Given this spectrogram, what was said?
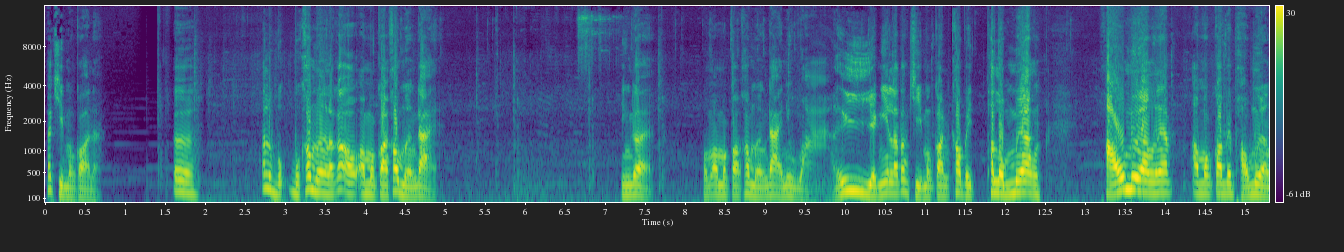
ถ้าขี่มังกรอะ เออ ถ้าเราบุกบุกเข้าเมืองเราก็เอาเอามังกรเข้าเมืองได้จริงด้วย ผมเอามังกรเข้าเมืองได้นี่หว่าเอ้ยอย่างนี้เราต้องขี่มังกรเข้าไปถล่มเมือง เผาเมืองนะครับเอามังกรไปเผาเมือง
